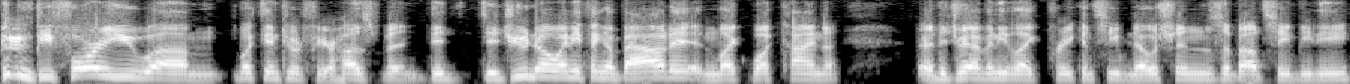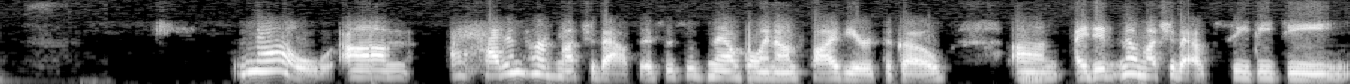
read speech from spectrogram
before you um looked into it for your husband. Did did you know anything about it and like what kind of? Did you have any like preconceived notions about CBD? No, um, I hadn't heard much about this. This was now going on five years ago. Mm-hmm. Um, I didn't know much about CBD.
